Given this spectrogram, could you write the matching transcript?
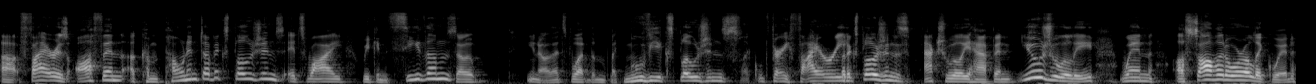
Uh, fire is often a component of explosions. It's why we can see them. So you know, that's what the like movie explosions, like very fiery. But explosions actually happen usually when a solid or a liquid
